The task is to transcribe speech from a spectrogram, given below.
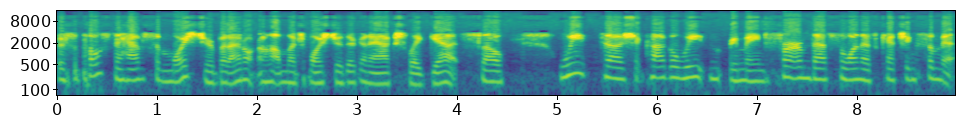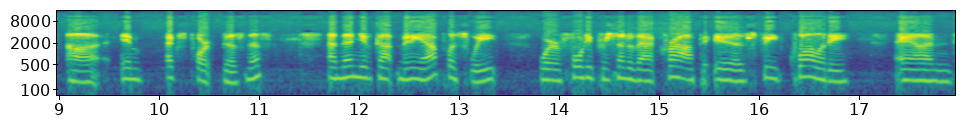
They're supposed to have some moisture, but I don't know how much moisture they're going to actually get. So Wheat, uh, Chicago wheat remained firm. That's the one that's catching some uh, in export business. And then you've got Minneapolis wheat, where 40% of that crop is feed quality, and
